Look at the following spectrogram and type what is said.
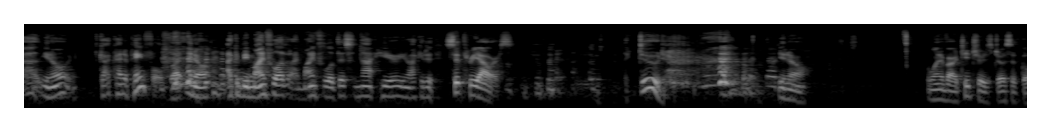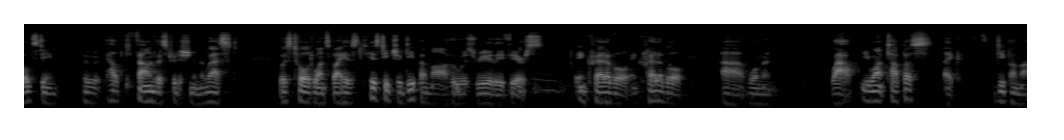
Uh, you know, it got kind of painful, but you know, I could be mindful of it. I'm mindful of this and that here. You know, I could sit three hours. Like, dude, you know, one of our teachers, Joseph Goldstein, who helped found this tradition in the West, was told once by his, his teacher Dipa Ma, who was really fierce, incredible, incredible uh, woman. Wow, you want tapas? Like Dipa Ma,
